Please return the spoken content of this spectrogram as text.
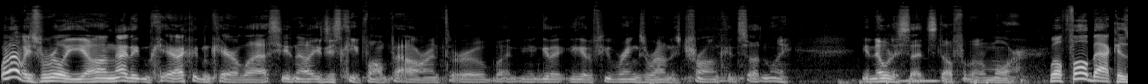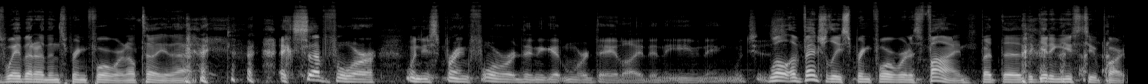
when I was really young, I didn't care. I couldn't care less. You know, you just keep on powering through. But you get a, you get a few rings around the trunk, and suddenly you notice that stuff a little more. well, fallback is way better than spring forward. I'll tell you that. Except for when you spring forward, then you get more daylight in the evening, which is well, eventually, spring forward is fine, but the the getting used to part,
